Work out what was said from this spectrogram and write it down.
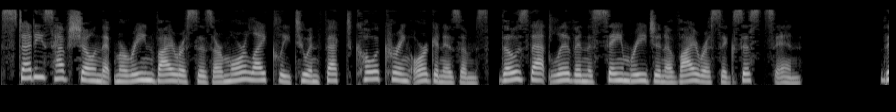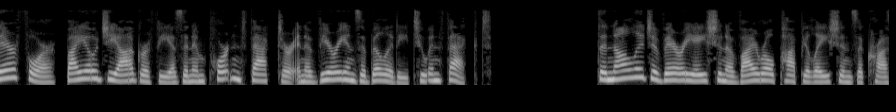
Studies have shown that marine viruses are more likely to infect co-occurring organisms, those that live in the same region a virus exists in. Therefore, biogeography is an important factor in a virion's ability to infect. The knowledge of variation of viral populations across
